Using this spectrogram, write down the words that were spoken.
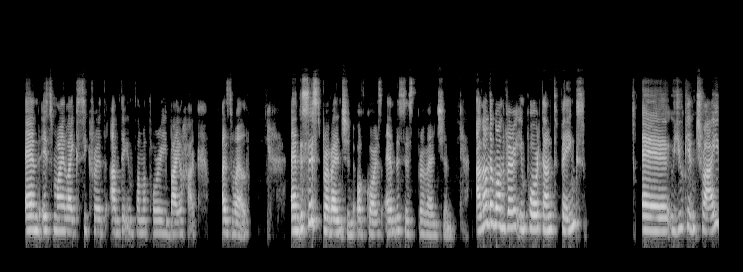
And it's my like secret anti-inflammatory biohack as well. And the cyst prevention, of course, and the cyst prevention. Another one very important things uh, you can try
